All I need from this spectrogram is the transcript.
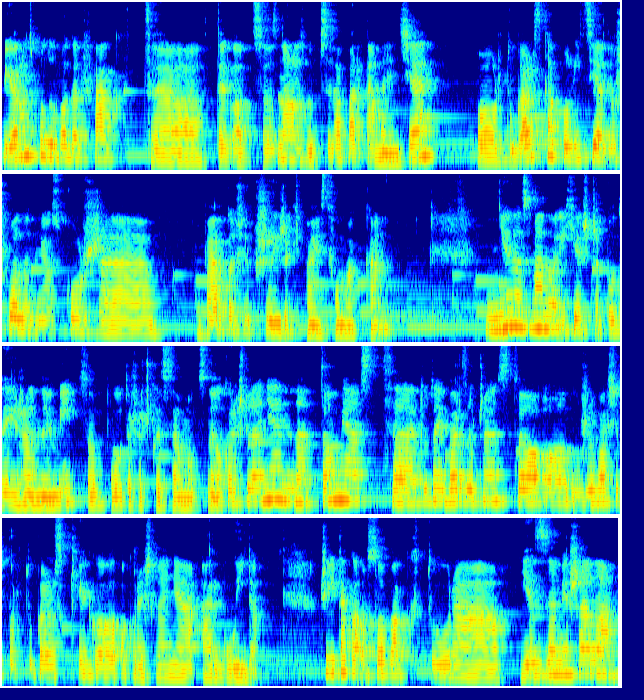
Biorąc pod uwagę fakt e, tego, co znalazły psy w apartamencie, portugalska policja doszła do wniosku, że warto się przyjrzeć państwu McCann. Nie nazwano ich jeszcze podejrzanymi, co było troszeczkę za mocne określenie, natomiast e, tutaj bardzo często używa się portugalskiego określenia arguido, czyli taka osoba, która jest zamieszana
